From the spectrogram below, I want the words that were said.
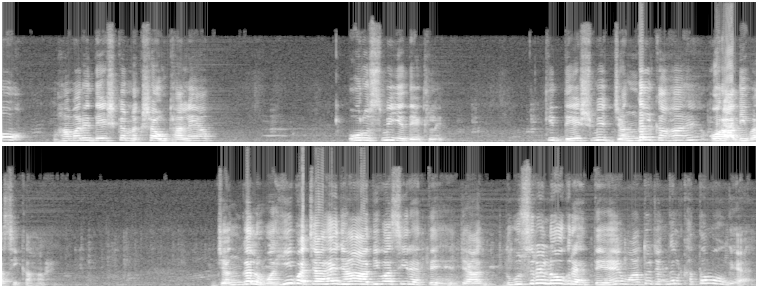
तो हमारे देश का नक्शा उठा लें आप और उसमें ये देख लें कि देश में जंगल कहाँ है और आदिवासी कहाँ है। जंगल वहीं बचा है जहाँ आदिवासी रहते हैं, जहाँ दूसरे लोग रहते हैं, वहाँ तो जंगल खत्म हो गया है।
